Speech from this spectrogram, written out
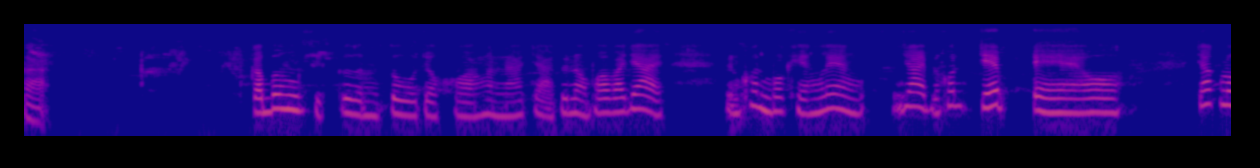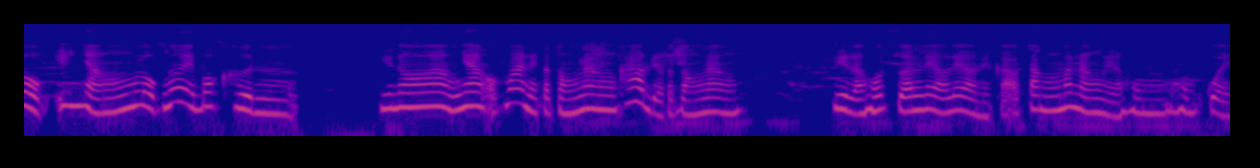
ก็ ก็เบิ่งสิเกินตัวเจ้าของหั้นนะจ้ะพี่น้องเพราะว่ายายเป็นคนบ่แข็งแรงยายเป็นคนเจ็บแอวจักโรคอิหยังโรคเงยบ่ขึ้นพี่น้องย่างออกมาเนี่ยก็ต้องนั่งคราวเดี๋ยวก็ต้องนั่งนี่แหละฮดสวนแล้วแล้วนี่ยก็เอาตังมานั่งเนี่ล่ะห่มห่มกล้วย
